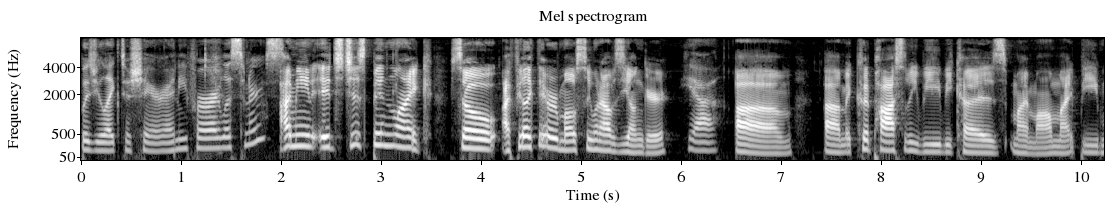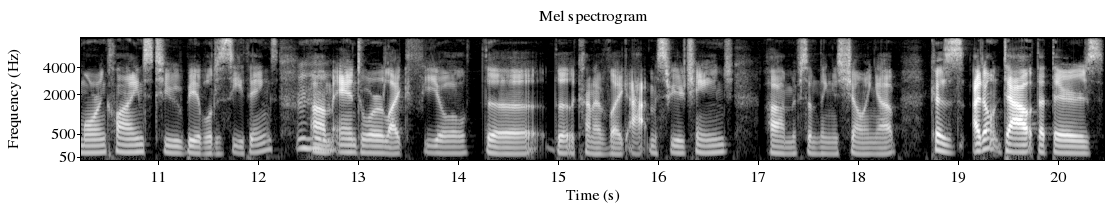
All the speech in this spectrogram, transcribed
Would you like to share any for our listeners? I mean, it's just been like so. I feel like they were mostly when I was younger. Yeah. Um, um, it could possibly be because my mom might be more inclined to be able to see things, Mm-hmm. um, and or like feel the the kind of like atmosphere change um, if something is showing up. Because I don't doubt that there's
